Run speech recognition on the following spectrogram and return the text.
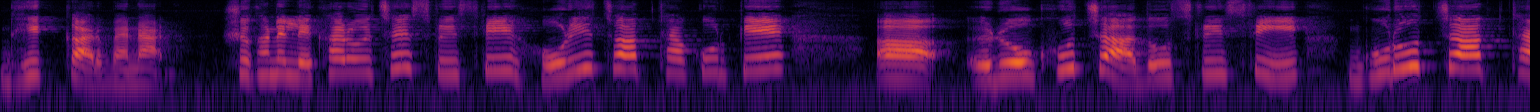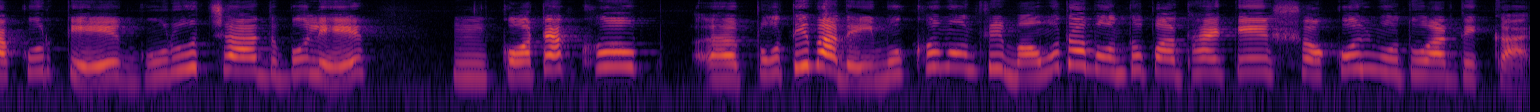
ধিক্কার ব্যানার। সেখানে লেখা রয়েছে, শ্রী শ্রী হরিচাঁদ ঠাকুরকে রঘুচাঁদ ও শ্রী শ্রী গুরুচাঁদ ঠাকুরকে গুরুচাঁদ বলে কটাক্ষ প্রতিবাদেই মুখ্যমন্ত্রী মমতা বন্দ্যোপাধ্যায়কে সকল মতুয়ার ধিক্কার।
